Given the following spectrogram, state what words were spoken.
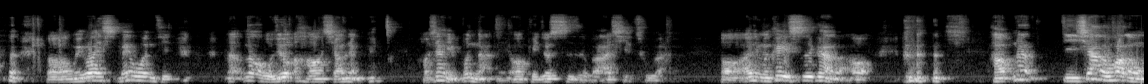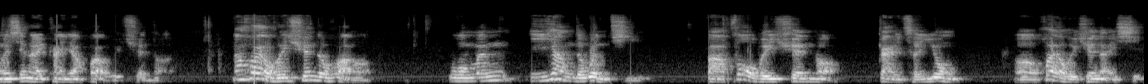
哦没关系，没有问题，那那我就好好想想，哎，好像也不难，OK 就试着把它写出来。哦，啊，你们可以试试看了哦呵呵。好，那底下的话呢，我们先来看一下画回圈哈。那画回圈的话哦，我们一样的问题，把 for 回圈哈改成用呃画回圈来写，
